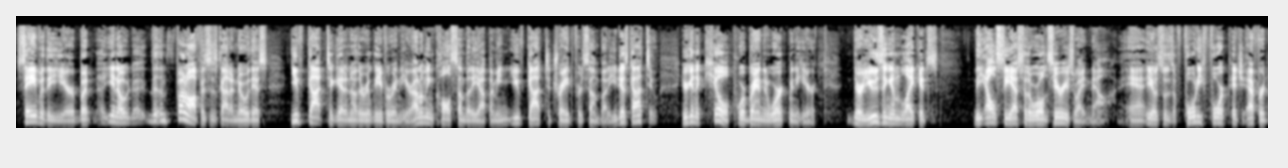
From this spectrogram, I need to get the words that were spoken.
save of the year, but, uh, you know, the front office has got to know this. You've got to get another reliever in here. I don't mean call somebody up. I mean, you've got to trade for somebody. You just got to. You're going to kill poor Brandon Workman here. They're using him like it's the LCS or the World Series right now. And, you know, this was a 44 pitch effort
